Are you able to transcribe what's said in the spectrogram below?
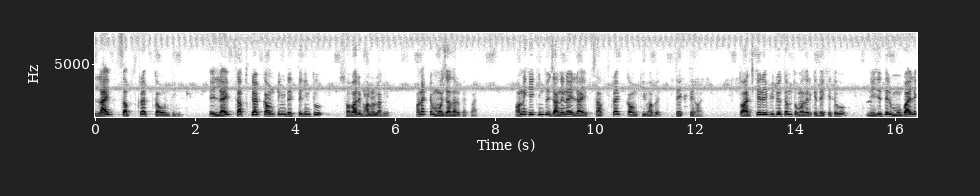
লাইভ সাবস্ক্রাইব কাউন্টিং এই লাইভ সাবস্ক্রাইব কাউন্টিং দেখতে কিন্তু সবারই ভালো লাগে। অনেকটা মজাদার ব্যাপার। অনেকেই কিন্তু জানে না এই লাইভ সাবস্ক্রাইব কাউন্ট কীভাবে দেখতে হয়। তো আজকের এই ভিডিওতে আমি তোমাদেরকে দেখে দেবো নিজেদের মোবাইলে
